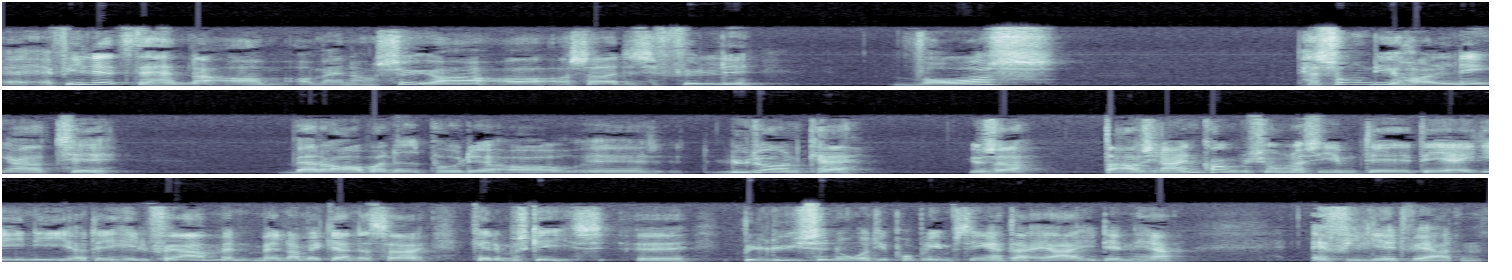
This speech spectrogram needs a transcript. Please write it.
affiliates, det handler om, om annoncører, og, og så er det selvfølgelig vores personlige holdninger til, hvad der er op og ned på det, og øh, lytteren kan jo så drage sin egen konklusion og sige, at det, det er jeg ikke enig i, og det er helt fair, men, men om ikke andet, så kan det måske øh, belyse nogle af de problemstillinger, der er i den her affiliate-verden.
